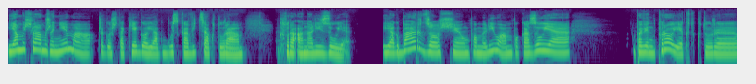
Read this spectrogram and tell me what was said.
I ja myślałam, że nie ma czegoś takiego jak błyskawica, która, która analizuje. I jak bardzo się pomyliłam, pokazuje pewien projekt, który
